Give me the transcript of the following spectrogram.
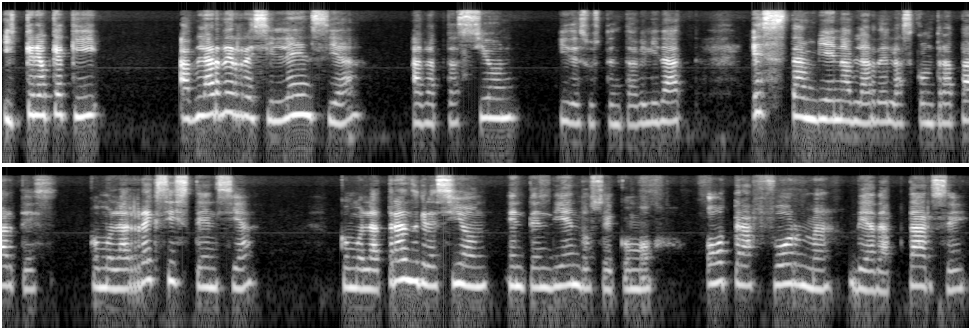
Y creo que aquí hablar de resiliencia, adaptación y de sustentabilidad es también hablar de las contrapartes, como la reexistencia, como la transgresión, entendiéndose como otra forma de adaptarse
